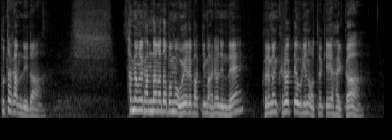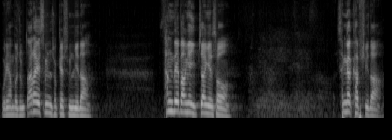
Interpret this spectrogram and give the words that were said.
부탁합니다. 사명을 감당하다 보면 오해를 받기 마련인데 그러면 그럴 때 우리는 어떻게 해야 할까? 우리 한번 좀 따라했으면 좋겠습니다. 상대방의 입장에서 생각합시다.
